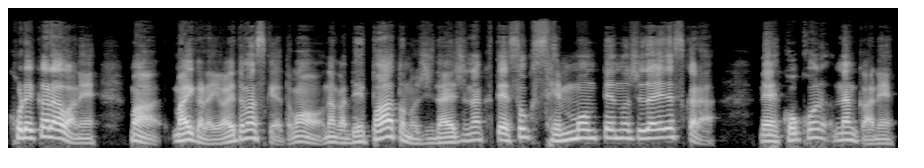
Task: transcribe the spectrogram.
これからはね、まあ、前から言われてますけれども、なんかデパートの時代じゃなくて、即専門店の時代ですから、ね、ここ、なんかね、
